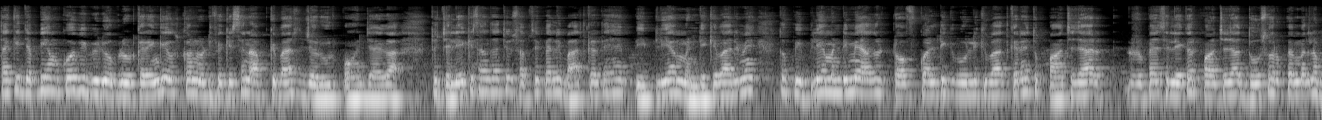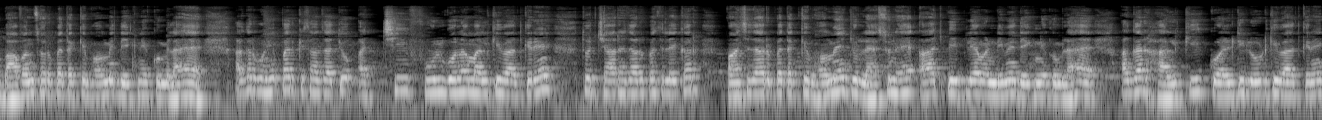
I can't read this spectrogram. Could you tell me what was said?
ताकि जब भी हम कोई भी वीडियो अपलोड करेंगे, उसका नोटिफिकेशन आपके पास ज़रूर पहुँच जाएगा। तो चलिए किसान साथियों, सबसे पहले बात करते हैं पीपलिया मंडी के बारे में। तो पीपलिया मंडी में अगर टॉप क्वालिटी की बोली की बात करें तो पाँच हज़ार से लेकर पाँच हज़ार मतलब बावन तक के भाव में देखने को मिला है। अगर वहीं पर किसान साथियों, अच्छी फूल गोला माल की बात करें तो चार से लेकर पाँच तक के भाव में जो लहसुन है, आज पीपलिया मंडी में देखने को मिला है। अगर हल्की क्वालिटी लोड की बात करें,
